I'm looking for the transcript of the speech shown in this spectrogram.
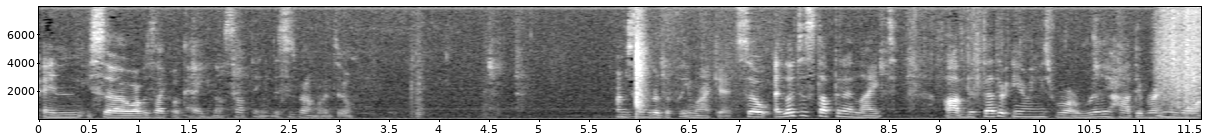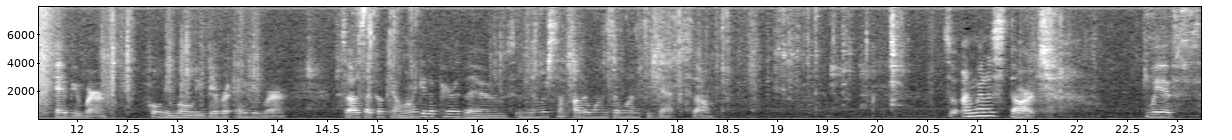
And so I was like okay you know something this is what I'm gonna do. I'm just gonna go to the flea market. So I looked at stuff that I liked. Um, the feather earrings were really hot. They were in the mall everywhere. Holy moly they were everywhere. So I was like okay I want to get a pair of those. And there were some other ones I wanted to get so. So I'm gonna start with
